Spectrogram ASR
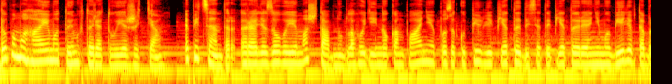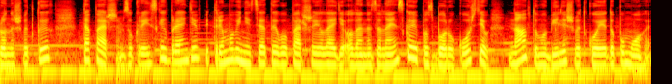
Допомагаємо тим, хто рятує життя. Епіцентр реалізовує масштабну благодійну кампанію по закупівлі 55 реанімобілів та бронешвидких та першим з українських брендів підтримав ініціативу першої леді Олени Зеленської по збору коштів на автомобілі швидкої допомоги.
